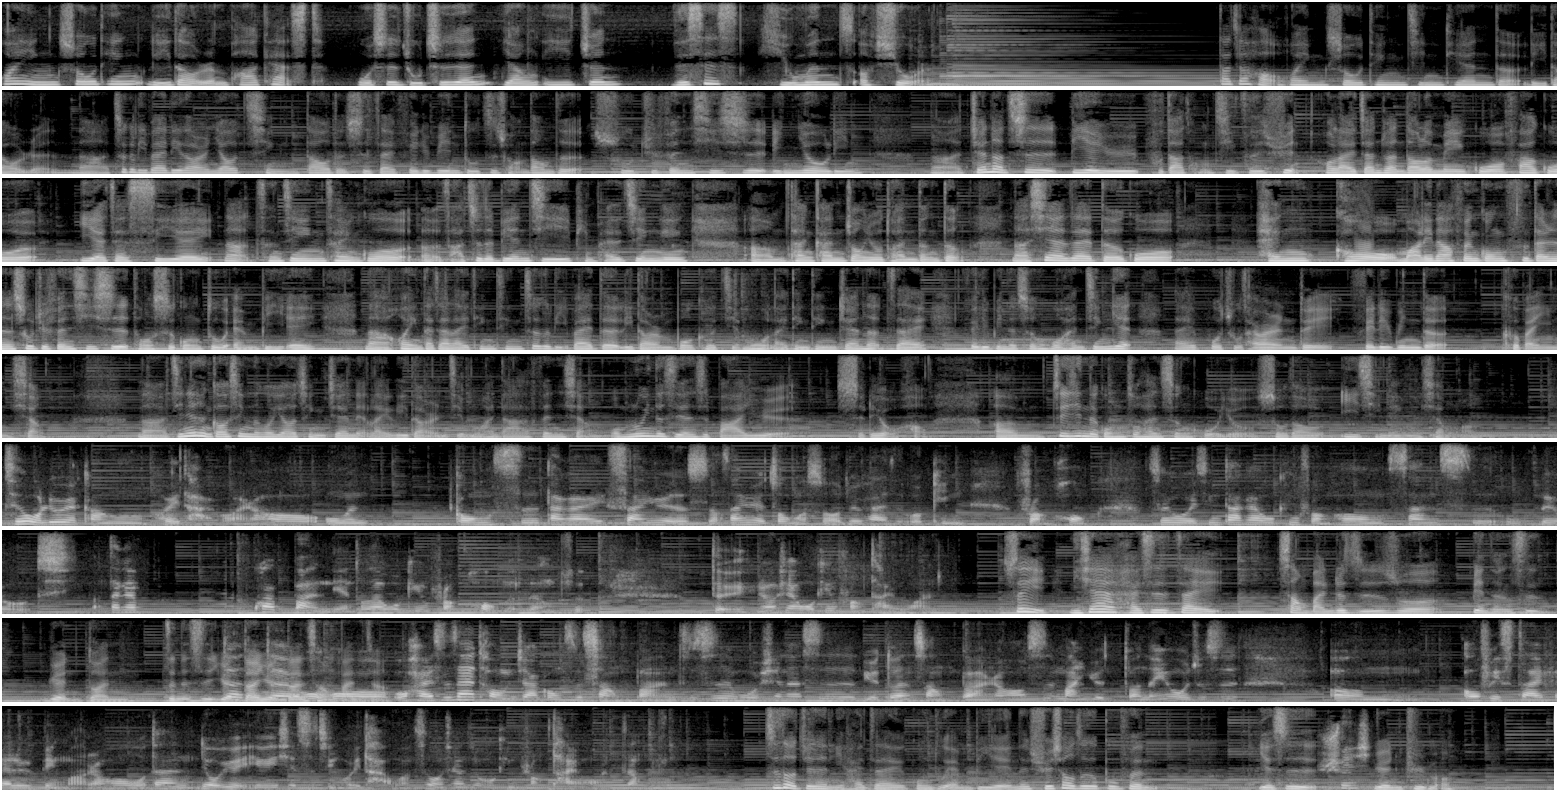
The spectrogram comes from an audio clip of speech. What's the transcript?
欢迎收听离岛人 Podcast，我是主持人杨一真。This is Humans of Shore。大家好，欢迎收听今天的离岛人。那这个礼拜离岛人邀请到的是在菲律宾独自闯荡的数据分析师林又霖。那 Janet 是毕业于福大统计资讯，后来辗转到了美国、法国 ESSCA。那曾经参与过呃杂志的编辑、品牌的经营、嗯探勘壮游团等等。那现在在德国 Henkel 玛丽娜分公司担任数据分析师，同时攻读 MBA。那欢迎大家来听听这个礼拜的离岛人播客节目，来听听 Janet 在菲律宾的生活和经验，来破除台湾人对菲律宾的刻板印象。那今天很高兴能够邀请 Janet 来离岛人节目和大家分享。我们录音的时间是八月十六号。嗯，最近的工作和生活有受到疫情的影响吗？其实我六月刚回台湾，然后我们公司大概三月的时候，三月中的时候就开始 working from home，所以我已经大概 working from home 三四五六七吧，大概快半年都在 working from home 了这样子。对，然后现在 working from 台湾。所以你现在还是在上班，就只是说变成是远端，真的是远端远端上班这样。我，我，还是在同一家公司上班，只是我现在是远端上班，然后是蛮远端的，因为我就是嗯，office 在菲律宾嘛，然后我但六月因为一些事情回台湾，所以我现在是 working from 台湾这样子。知道觉得你还在攻读 MBA，那学校这个部分也是远距吗？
